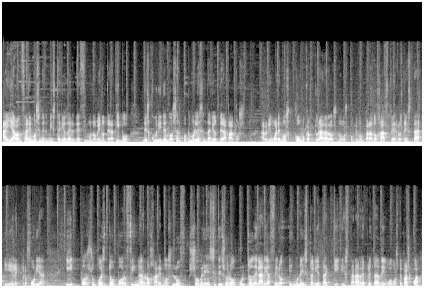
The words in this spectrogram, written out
Ahí avanzaremos en el misterio del decimonoveno teratipo, descubriremos al Pokémon legendario Terapagos, averiguaremos cómo capturar a los nuevos Pokémon Paradoja Ferrotesta y Electrofuria, y, por supuesto, por fin arrojaremos luz sobre ese tesoro oculto del Área Cero en una historieta que estará repleta de huevos de Pascua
